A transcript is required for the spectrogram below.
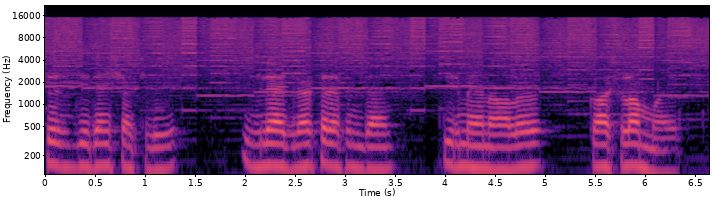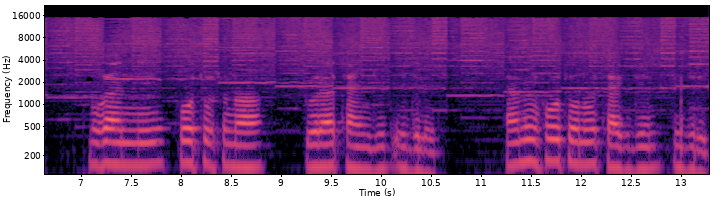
sözügedən şəkli izləyicilər tərəfindən birmənalı qarşılanmayıb. Müğənni fotosuna görə tənqid edilir. همین فوتonu تقدیم edirik.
